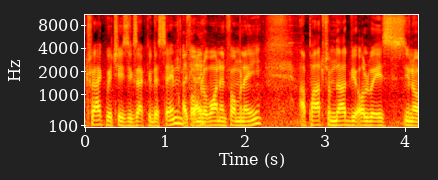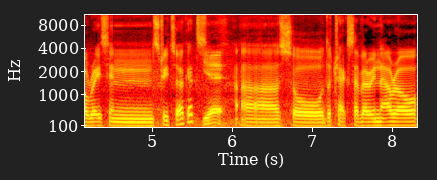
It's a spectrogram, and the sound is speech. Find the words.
track which is exactly the same, Okay. Formula One and Formula E. Apart from that, we always, you know, race in street circuits. Yeah. Uh, so the tracks are very narrow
